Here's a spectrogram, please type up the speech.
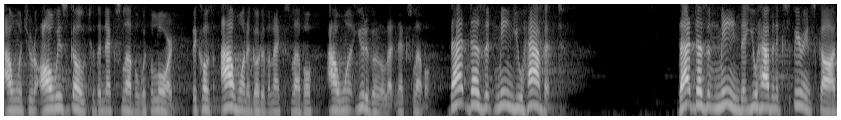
I want you to always go to the next level with the Lord because I want to go to the next level. I want you to go to that next level. That doesn't mean you haven't. That doesn't mean that you haven't experienced God.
